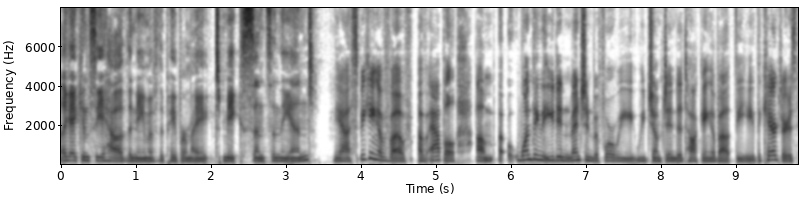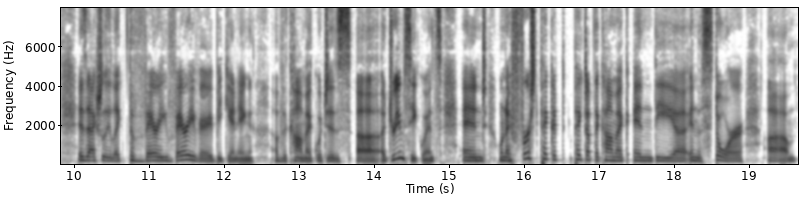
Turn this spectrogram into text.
like I can see how the name of the paper might make sense in the end. Yeah. Speaking of of, of Apple, um, one thing that you didn't mention before we we jumped into talking about the the characters is actually like the very very very beginning of the comic, which is uh, a dream sequence. And when I first picked picked up the comic in the uh, in the store, um,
